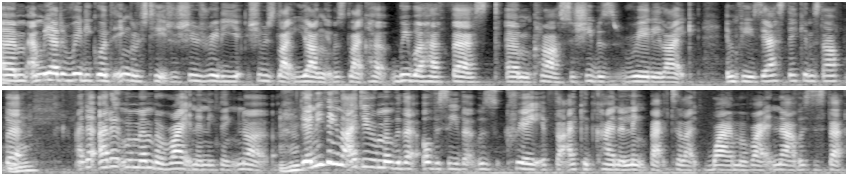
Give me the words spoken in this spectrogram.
Um, and we had a really good English teacher. She was really, she was like young. It was like her. We were her first um, class, so she was really like enthusiastic and stuff. But I don't, I don't remember writing anything. No, the only thing that I do remember that obviously that was creative that I could kind of link back to like why am I writing now was just that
